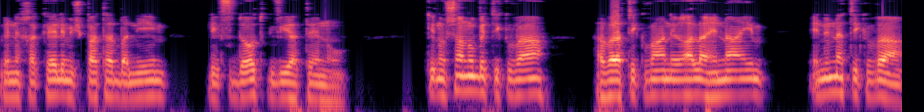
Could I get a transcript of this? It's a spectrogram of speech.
ונחכה למשפט הבנים, לפדות גבייתנו. כי נושענו בתקווה, אבל התקווה הנראה לעיניים איננה תקווה,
